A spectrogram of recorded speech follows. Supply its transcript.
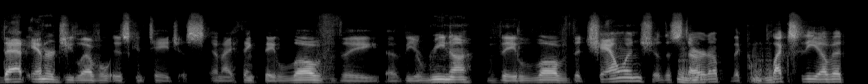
that energy level is contagious. And I think they love the uh, the arena. They love the challenge of the mm-hmm. startup, mm-hmm. the complexity mm-hmm. of it,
